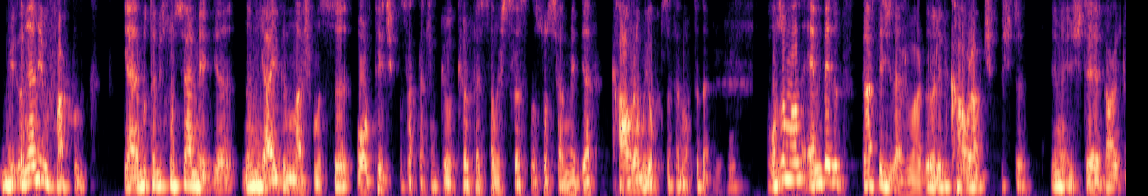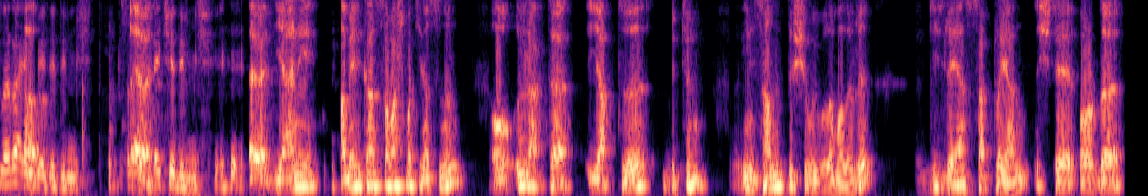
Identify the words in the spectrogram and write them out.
bir önemli bir farklılık. Yani bu tabii sosyal medyanın yaygınlaşması ortaya çıkması hatta çünkü o Körfez Savaşı sırasında sosyal medya kavramı yoktu zaten ortada. O zaman embedded gazeteciler vardı. Öyle bir kavram çıkmıştı. Değil mi? İşte tanklara embed edilmiş, tanklara Evet. edilmiş. Evet yani Amerikan savaş makinesinin o Irak'ta yaptığı bütün insanlık dışı uygulamaları gizleyen, saklayan, işte orada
